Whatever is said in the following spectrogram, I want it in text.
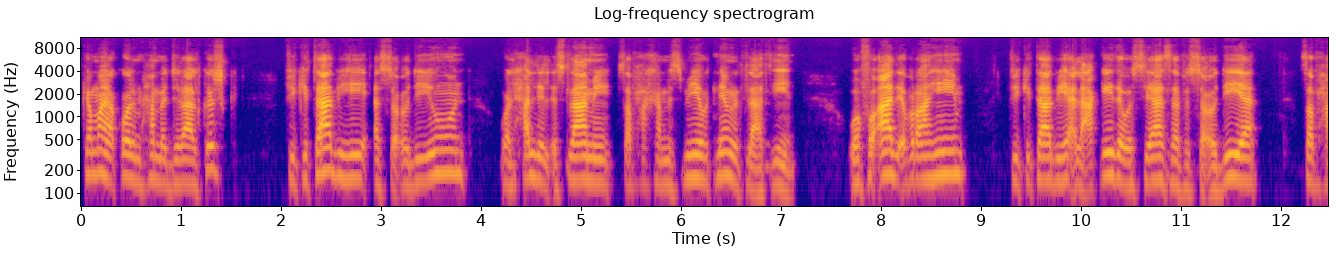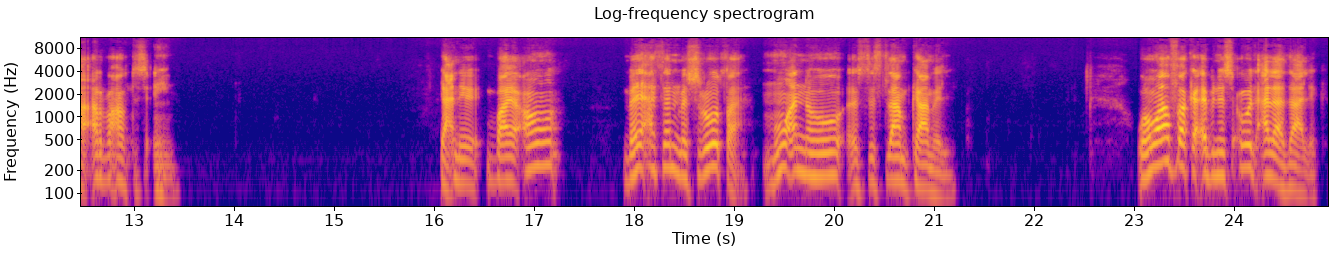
كما يقول محمد جلال كشك في كتابه السعوديون والحل الإسلامي صفحة 532 وفؤاد إبراهيم في كتابه العقيدة والسياسة في السعودية صفحة 94 يعني بايعوه بيعة مشروطة مو أنه استسلام كامل. ووافق ابن سعود على ذلك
